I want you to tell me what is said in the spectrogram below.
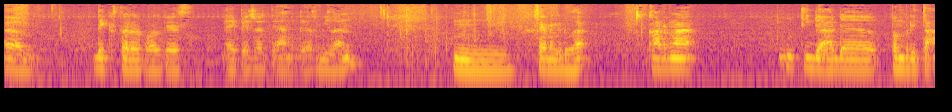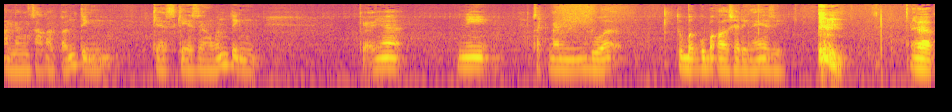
um, Dexter Podcast episode yang ke-9 hmm, segmen kedua. Karena tidak ada pemberitaan yang sangat penting case-case yang penting. Kayaknya ini segmen 2 tuh gue bakal sharing aja sih. Ya.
